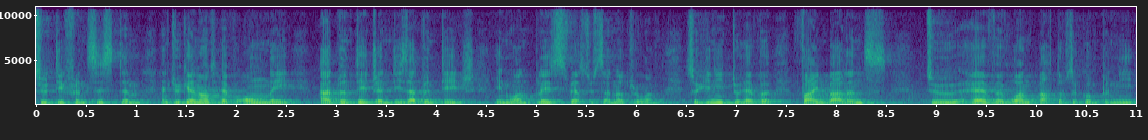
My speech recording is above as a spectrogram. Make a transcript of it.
two different systems, and you cannot have only advantage and disadvantage in one place versus another one. So you need to have a fine balance to have one part of the company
